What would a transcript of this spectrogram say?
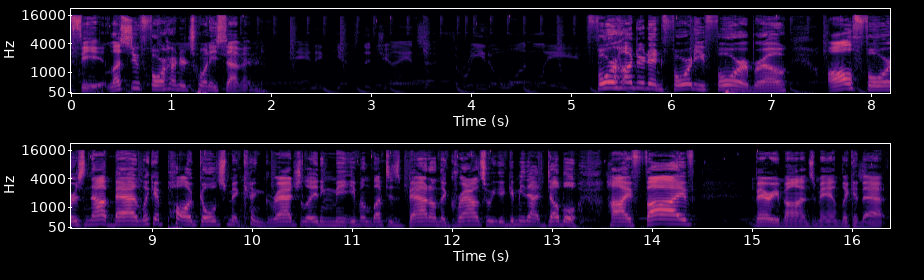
feet. Let's do 427. 444, bro. All fours, not bad. Look at Paul Goldschmidt congratulating me. Even left his bat on the ground so he could give me that double high five. Barry Bonds, man. Look at that.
